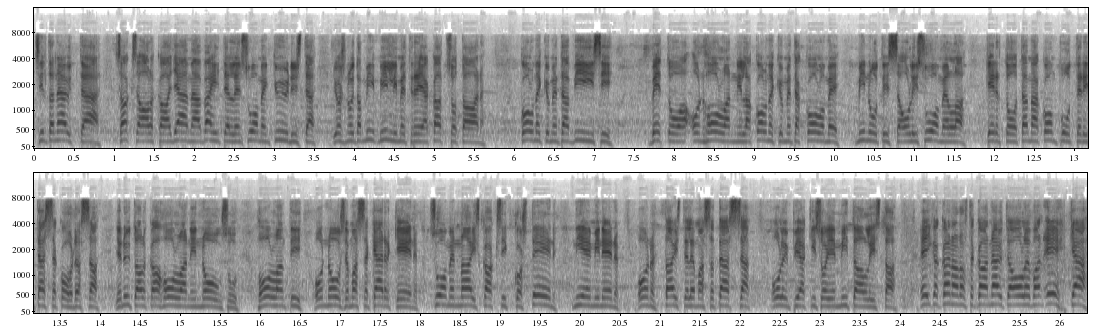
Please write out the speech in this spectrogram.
Siltä näyttää. Saksa alkaa jäämään vähitellen Suomen kyydistä, jos noita millimetrejä katsotaan. 35 vetoa on Hollannilla 33 minuutissa oli Suomella, kertoo tämä kompuutteri tässä kohdassa. Ja nyt alkaa Hollannin nousu. Hollanti on nousemassa kärkeen. Suomen naiskaksikko Steen Nieminen on taistelemassa tässä olympiakisojen mitallista. Eikä Kanadastakaan näytä olevan ehkä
